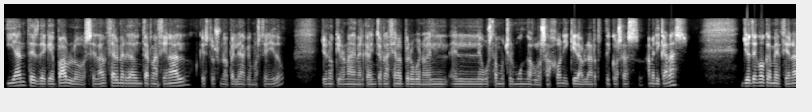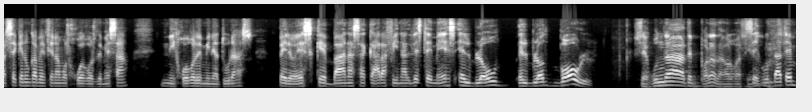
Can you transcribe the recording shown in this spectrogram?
y antes de que Pablo se lance al mercado internacional, que esto es una pelea que hemos tenido, yo no quiero nada de mercado internacional, pero bueno, él, él le gusta mucho el mundo anglosajón y quiere hablar de cosas americanas. Yo tengo que mencionar, sé que nunca mencionamos juegos de mesa ni juegos de miniaturas, pero es que van a sacar a final de este mes el Blood, el Blood Bowl. Segunda temporada o algo así. Segunda temporada.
